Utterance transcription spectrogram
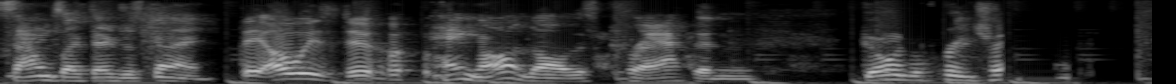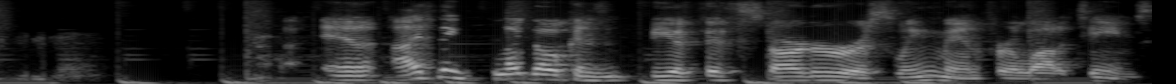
sounds like they're just gonna They always do. hang on to all this crap and go into spring training. And I think Lego can be a fifth starter or a swingman for a lot of teams.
